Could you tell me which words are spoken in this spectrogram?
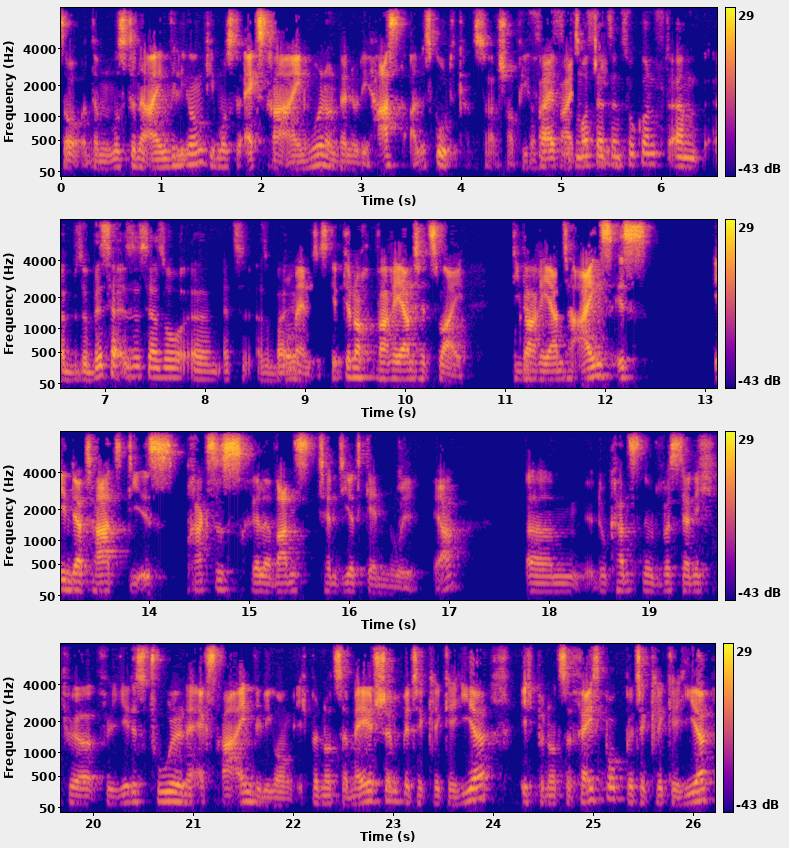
so, und dann musst du eine Einwilligung, die musst du extra einholen und wenn du die hast, alles gut, kannst du an Shopify Das heißt, ich muss jetzt in Zukunft, ähm, so also bisher ist es ja so, äh, jetzt, also bei Moment, es gibt ja noch Variante 2. Die okay. Variante 1 ist in der Tat, die ist Praxisrelevanz tendiert gen Null, ja. Ähm, du kannst, du wirst ja nicht für, für jedes Tool eine extra Einwilligung. Ich benutze Mailchimp, bitte klicke hier. Ich benutze Facebook, bitte klicke hier.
